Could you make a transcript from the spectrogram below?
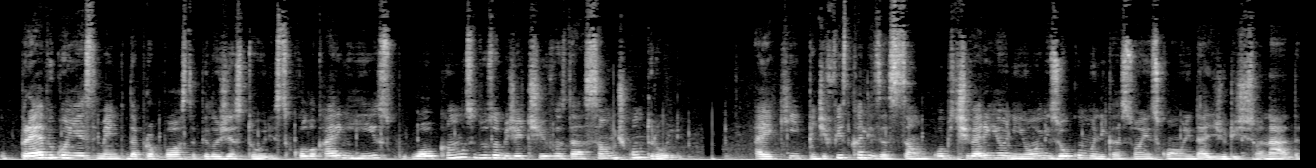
O prévio conhecimento da proposta pelos gestores colocar em risco o alcance dos objetivos da ação de controle. A equipe de fiscalização obtiver em reuniões ou comunicações com a unidade jurisdicionada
